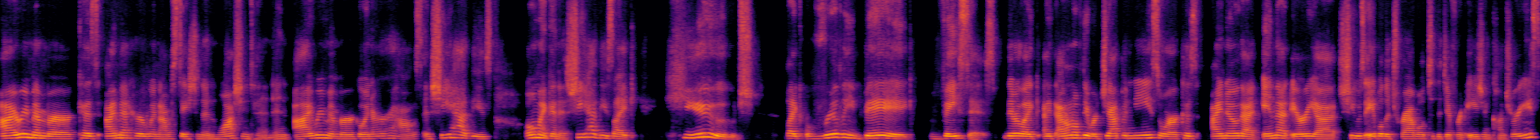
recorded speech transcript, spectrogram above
I remember because I met her when I was stationed in Washington, and I remember going to her house, and she had these, oh my goodness, she had these like huge, like really big vases. They're like, I, I, don't know if they were Japanese or because I know that in that area, she was able to travel to the different Asian countries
